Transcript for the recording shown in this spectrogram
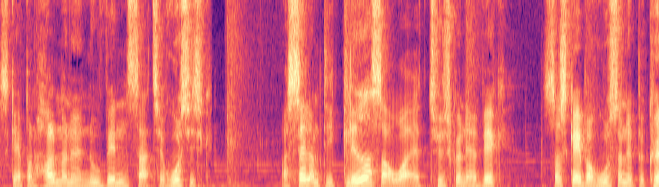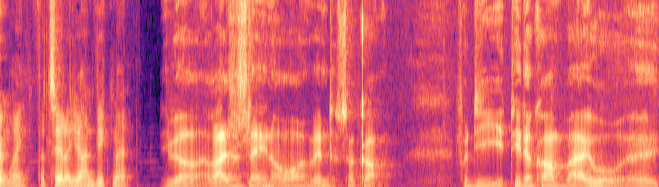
skal Bornholmerne nu vende sig til russisk. Og selvom de glæder sig over, at tyskerne er væk, så skaber russerne bekymring, fortæller Jørgen Wigman. De var rejseslagene over, hvem der så kom. Fordi det, der kom, var jo øh,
